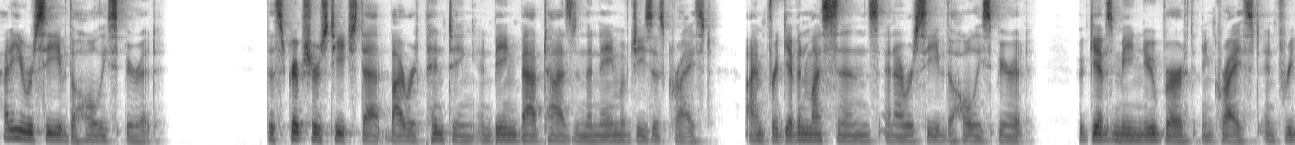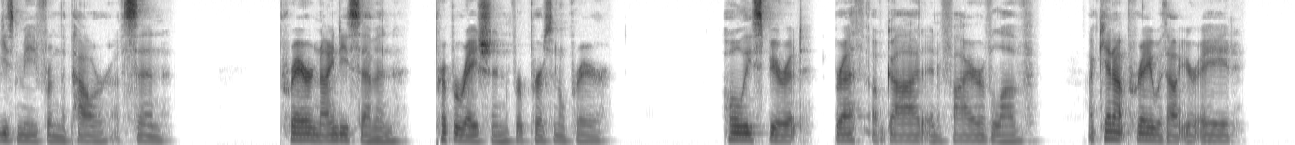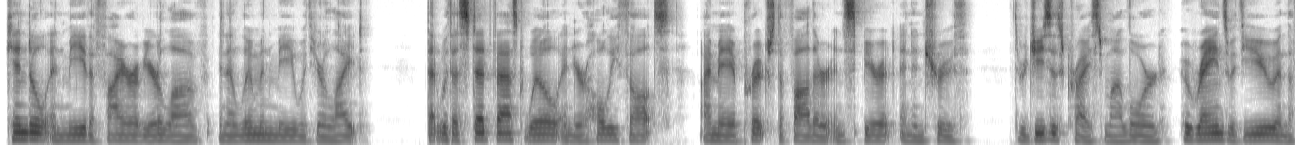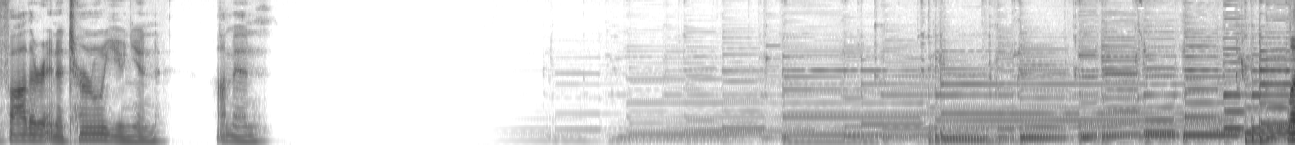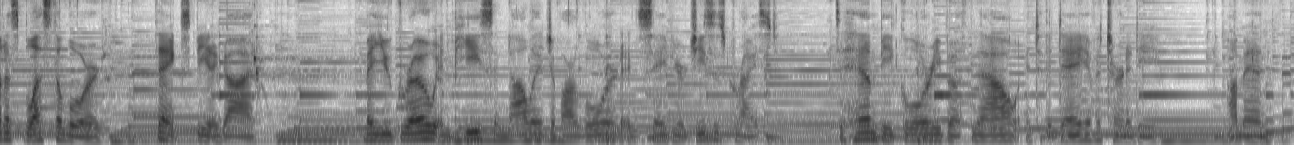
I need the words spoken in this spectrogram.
How do you receive the Holy Spirit? The scriptures teach that by repenting and being baptized in the name of Jesus Christ, I am forgiven my sins and I receive the Holy Spirit, who gives me new birth in Christ and frees me from the power of sin. Prayer 97 Preparation for Personal Prayer. Holy Spirit, breath of God and fire of love, I cannot pray without your aid. Kindle in me the fire of your love and illumine me with your light, that with a steadfast will and your holy thoughts I may approach the Father in spirit and in truth through Jesus Christ my Lord, who reigns with you and the Father in eternal union. Amen. Let us bless the Lord. Thanks be to God. May you grow in peace and knowledge of our Lord and Savior Jesus Christ. To him be glory both now and to the day of eternity. Amen.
